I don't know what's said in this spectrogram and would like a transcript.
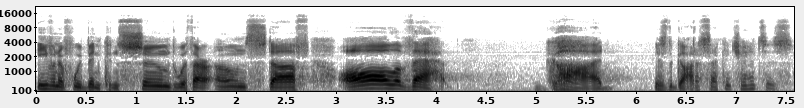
even if we've been consumed with our own stuff, all of that, God is the God of second chances.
